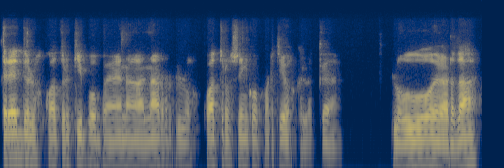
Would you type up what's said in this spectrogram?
tres de los cuatro equipos vayan a ganar los cuatro o cinco partidos que les quedan. Lo dudo de verdad.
